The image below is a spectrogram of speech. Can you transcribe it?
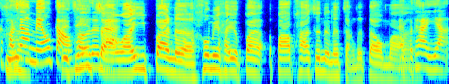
好像没有搞已头，对经？涨完一半了，后面还有八八趴，真的能涨得到吗？哎，不太一样，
